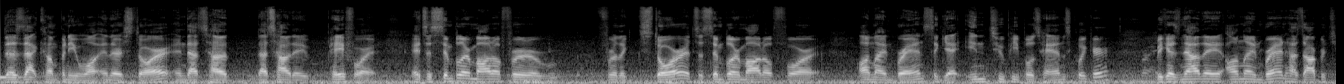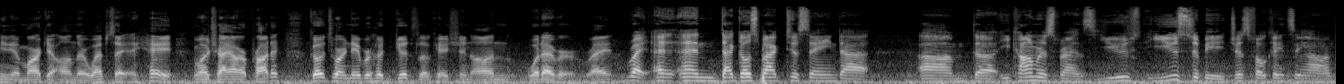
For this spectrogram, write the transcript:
does that company want in their store and that's how that's how they pay for it. It's a simpler model for for the store, it's a simpler model for online brands to get into people's hands quicker right. because now the online brand has the opportunity to market on their website hey you want to try our product go to our neighborhood goods location on whatever right right and, and that goes back to saying that um, the e-commerce brands used used to be just focusing on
